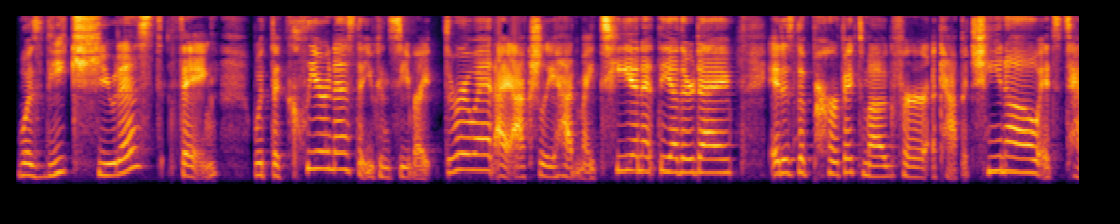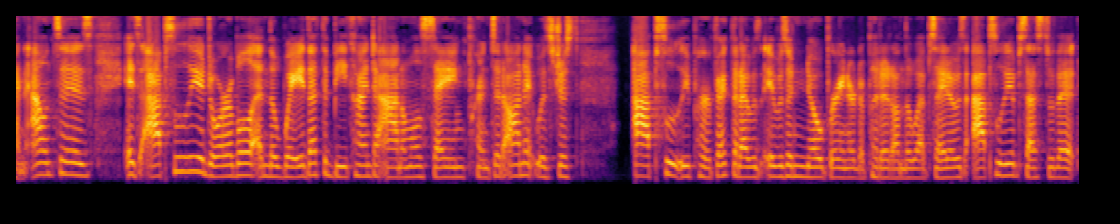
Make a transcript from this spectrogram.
was the cutest thing with the clearness that you can see right through it. I actually had my tea in it the other day. It is the perfect mug for a cappuccino. It's 10 ounces. It's absolutely adorable. And the way that the Be Kind to Animals saying printed on it was just absolutely perfect that I was, it was a no brainer to put it on the website. I was absolutely obsessed with it.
